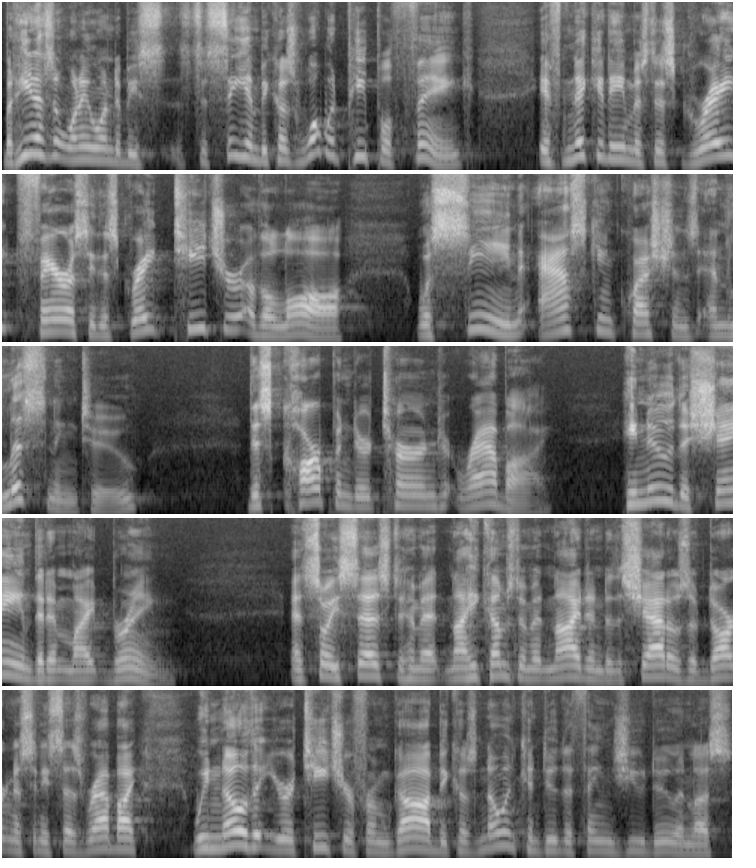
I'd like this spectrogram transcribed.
But he doesn't want anyone to, be, to see him because what would people think if Nicodemus, this great Pharisee, this great teacher of the law, was seen asking questions and listening to this carpenter turned rabbi? He knew the shame that it might bring. And so he says to him at night, he comes to him at night into the shadows of darkness, and he says, Rabbi, we know that you're a teacher from God because no one can do the things you do unless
